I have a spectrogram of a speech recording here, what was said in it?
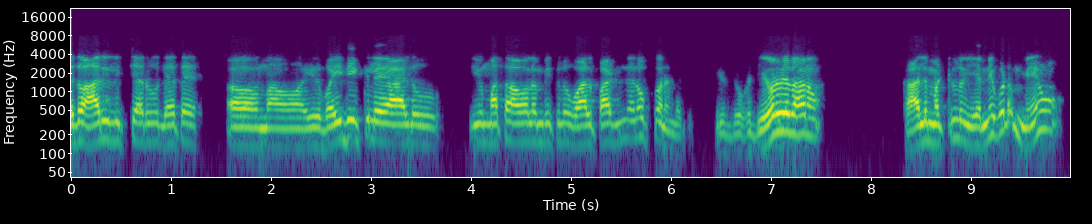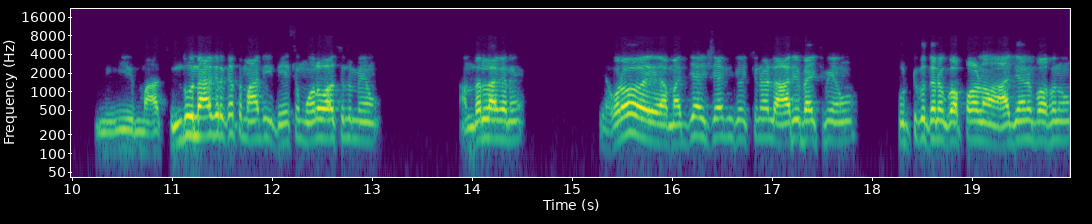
ఏదో ఆర్యులు ఇచ్చారు లేకపోతే మా- ఇది వైదికులే వాళ్ళు ఈ మత అవలంబికులు వాళ్ళ పాటిని నేను ఒప్పుకోనండి అది. ఇది ఒక జీవన విధానం. కాలి మట్టిలు ఇవన్నీ కూడా మేము ఈ మా సింధు నాగరికత మాది దేశ మూలవాసులు మేము. అందరిలాగానే. ఎవరో మధ్య ఏషియా నుంచి వచ్చిన వాళ్ళు ఆర్య బ్యాచ్ మేము పుట్టుకుతున్న గొప్ప వాళ్ళం భవనం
